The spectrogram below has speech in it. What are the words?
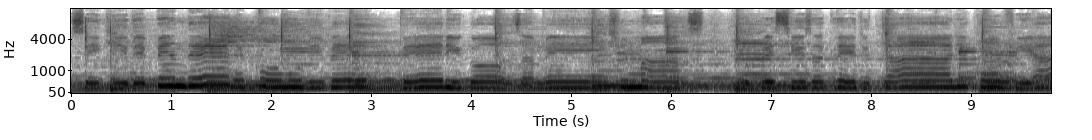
Sei que depender é como viver perigosamente, mas eu preciso acreditar e confiar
